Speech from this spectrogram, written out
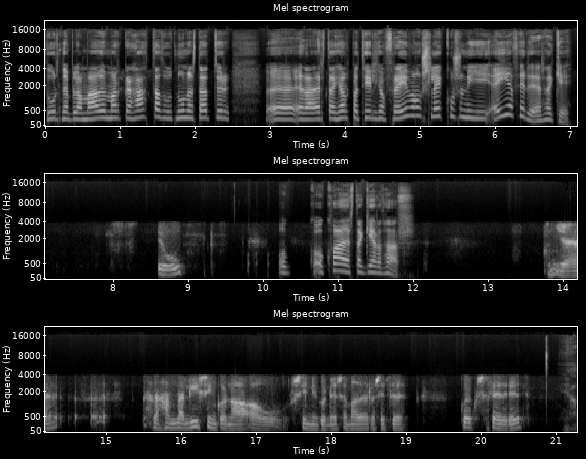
þú ert nefnilega maður margra hatta þú ert núna stattur uh, eða ert að hjálpa til hjá Freyvángsleikusun í Eyjafyrði, er það ekki? Jú, Og, og hvað ert að gera þar? ég er að hanna lýsinguna á síningunni sem að eru að setja upp Gauksfeðrið Já,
